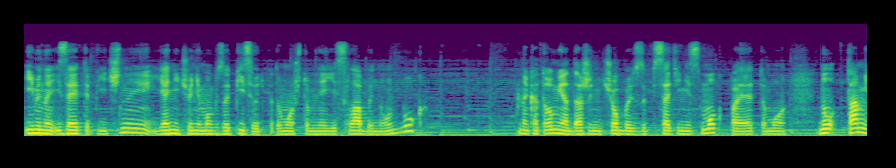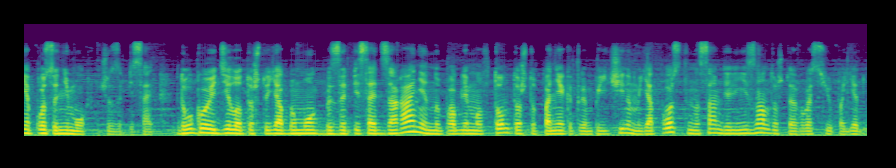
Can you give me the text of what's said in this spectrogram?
Именно из-за этой причины я ничего не мог записывать, потому что у меня есть слабый ноутбук на котором я даже ничего бы записать и не смог, поэтому, ну, там я просто не мог ничего записать. Другое дело то, что я бы мог бы записать заранее, но проблема в том, то, что по некоторым причинам я просто на самом деле не знал то, что я в Россию поеду.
